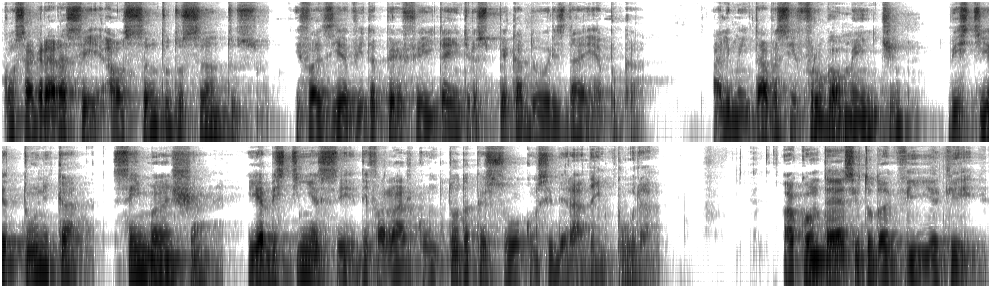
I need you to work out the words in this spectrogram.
Consagrara-se ao Santo dos Santos e fazia vida perfeita entre os pecadores da época. Alimentava-se frugalmente, vestia túnica sem mancha e abstinha-se de falar com toda pessoa considerada impura. Acontece, todavia, que,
